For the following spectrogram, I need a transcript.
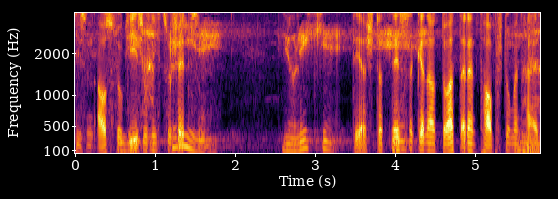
diesen Ausflug Jesu nicht zu schätzen, der stattdessen genau dort einen Taubstummen heilt.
